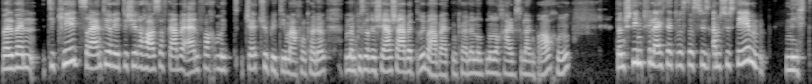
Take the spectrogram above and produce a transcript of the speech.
Weil wenn die Kids rein theoretisch ihre Hausaufgabe einfach mit ChatGPT machen können und ein bisschen Recherchearbeit drüber arbeiten können und nur noch halb so lang brauchen, dann stimmt vielleicht etwas das am System nicht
